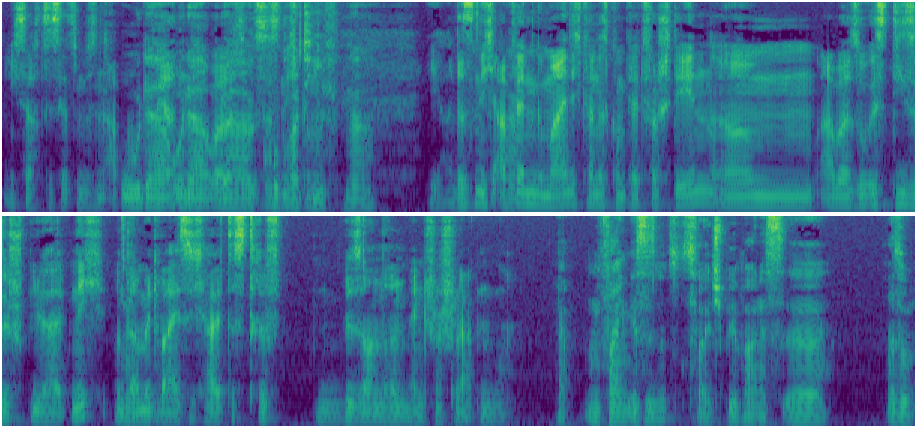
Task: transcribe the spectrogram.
Ich sag das jetzt ein bisschen ab. oder oder oder kooperativ, ne? Ja, das ist nicht abwertend gemeint, ich kann das komplett verstehen, ähm, aber so ist dieses Spiel halt nicht und damit weiß ich halt, das trifft einen besonderen Menschenschlag nur. Ja, und vor allem ist es nur zu zweit spielbar. Das, äh, also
